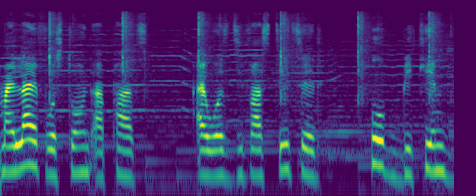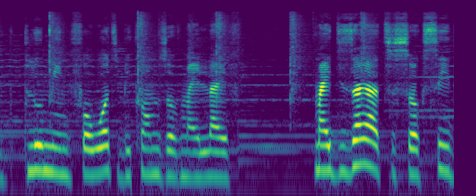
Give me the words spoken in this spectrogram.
My life was torn apart. I was devastated. Hope became glooming for what becomes of my life. My desire to succeed,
